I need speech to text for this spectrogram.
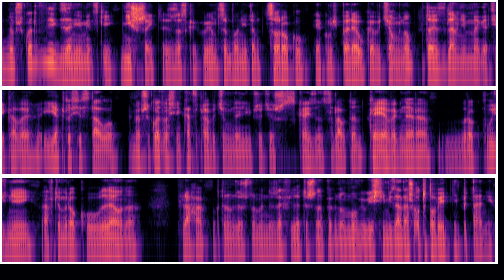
na przykład w lidze niemieckiej, niższej. To jest zaskakujące, bo oni tam co roku jakąś perełkę wyciągną. To jest dla mnie mega ciekawe, jak to się stało. Na przykład właśnie Kacpra wyciągnęli przecież z Kaiserslautern, Keja Wegnera rok później, a w tym roku Leona Flacha, o którym zresztą będę za chwilę też na pewno mówił, jeśli mi zadasz odpowiednie pytanie.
